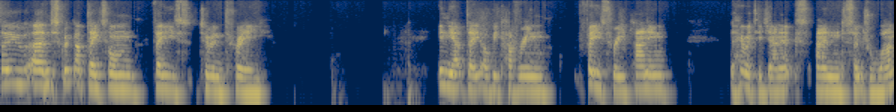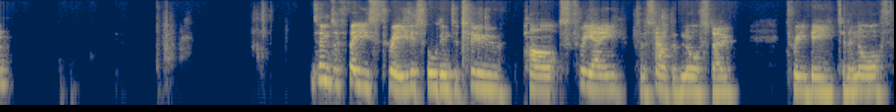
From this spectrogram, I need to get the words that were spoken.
So um, just a quick update on phase two and three. In the update, I'll be covering phase three planning, the heritage annex and central one. In terms of phase three, this falls into two parts, 3A to the south of Northstowe, 3B to the north.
